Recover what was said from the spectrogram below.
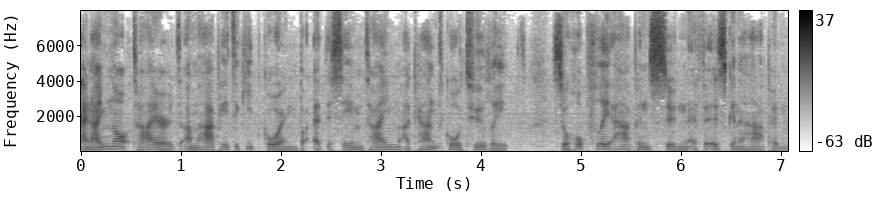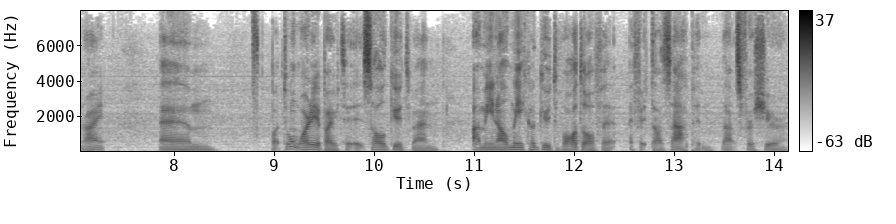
and I'm not tired. I'm happy to keep going. But at the same time, I can't go too late. So hopefully it happens soon if it is going to happen, right? Um, but don't worry about it. It's all good, man. I mean, I'll make a good VOD of it if it does happen, that's for sure.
